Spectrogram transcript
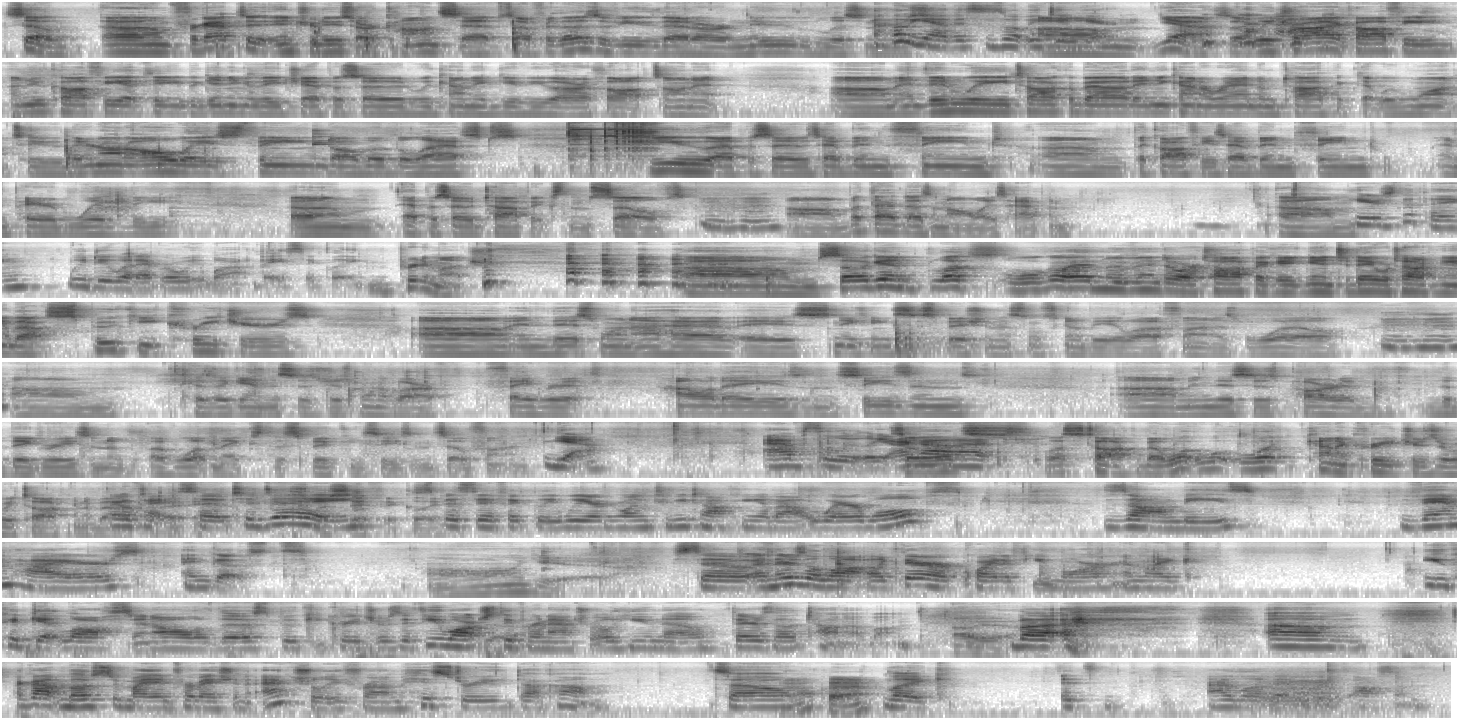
So, um, forgot to introduce our concept. So, for those of you that are new listeners, oh yeah, this is what we do here. Um, yeah, so we try a coffee, a new coffee at the beginning of each episode. We kind of give you our thoughts on it. Um, and then we talk about any kind of random topic that we want to. They're not always themed, although the last few episodes have been themed. Um, the coffees have been themed and paired with the um, episode topics themselves. Mm-hmm. Um, but that doesn't always happen. Um, Here's the thing: we do whatever we want, basically. pretty much. um, so again, let's we'll go ahead and move into our topic again. Today we're talking about spooky creatures. Um, and this one I have a sneaking suspicion this one's going to be a lot of fun as well. Because again, this is just one of our favorite holidays and seasons. Um, and this is part of the big reason of, of what makes the spooky season so fun. Yeah, absolutely. So I got. let's let's talk about what, what what kind of creatures are we talking about Okay, today? so today specifically. specifically, we are going to be talking about werewolves, zombies, vampires, and ghosts. oh yeah. So, and there's a lot, like, there are quite a few more, and like, you could get lost in all of the spooky creatures. If you watch Yeah. Supernatural, you know there's a ton of them. Oh yeah. But um, I got most of my information actually from history.com. So Okay. like it's I love it. It's awesome.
